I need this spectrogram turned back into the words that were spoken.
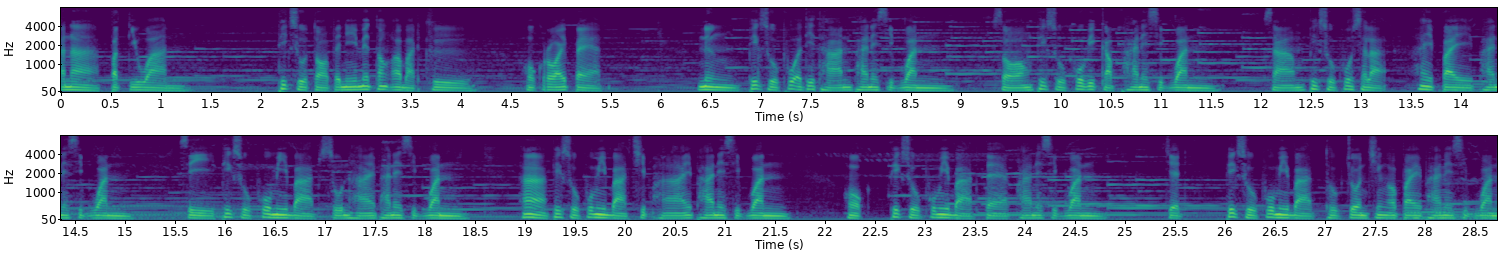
อนาปฏิวานภิกษุต่อไปนี้ไม่ต้องอาบัตคือ 608 1. ภิกษุผู้อธิษฐานภายใน 10 วัน 2. ภิกษุผู้วิกัปภายใน 10 วัน 3. ภิกษุผู้สละให้ไปภายใน 10 วัน 4. ภิกษุผู้มีบาทสูญหายภายใน 10 วัน 5. ภิกษุผู้มีบาทฉิบหายภายใน 10 วัน 6. ภิกษุผู้มีบาทแตกภายใน 10 วัน 7. ภิกษุผู้มีบาทถูกโจรชิงเอาไปภายใน 10 วัน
